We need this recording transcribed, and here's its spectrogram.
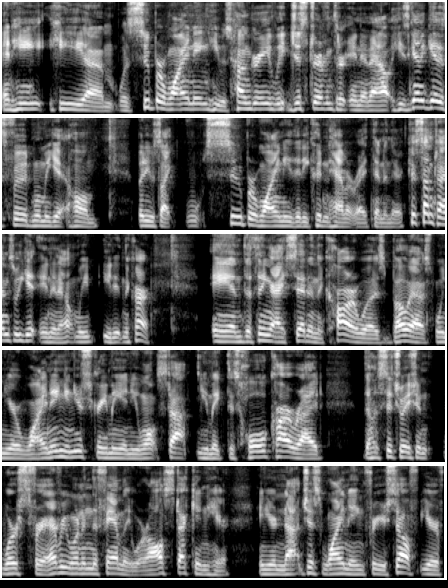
And he he um, was super whining. He was hungry. We just driven through In-N-Out. He's gonna get his food when we get home, but he was like super whiny that he couldn't have it right then and there. Because sometimes we get In-N-Out and we eat it in the car. And the thing I said in the car was, Boaz, when you're whining and you're screaming and you won't stop, you make this whole car ride the situation worse for everyone in the family. We're all stuck in here, and you're not just whining for yourself; you're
